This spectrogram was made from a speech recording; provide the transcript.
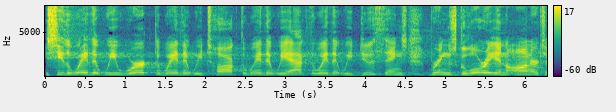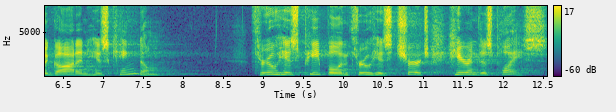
You see, the way that we work, the way that we talk, the way that we act, the way that we do things brings glory and honor to God and His kingdom through His people and through His church here in this place.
